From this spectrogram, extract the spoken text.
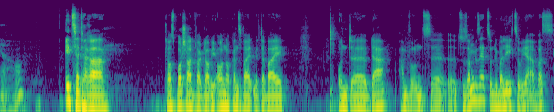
Ja. Etc. Klaus Boschardt war, glaube ich, auch noch ganz weit mit dabei. Und äh, da haben wir uns äh, zusammengesetzt und überlegt, so, ja, was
